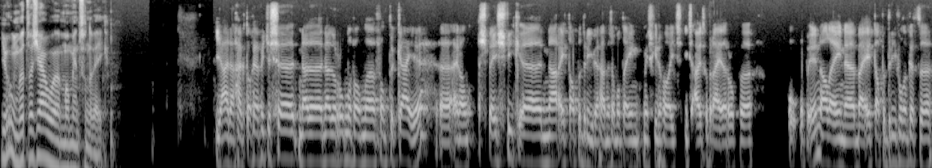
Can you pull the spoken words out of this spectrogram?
Jeroen, wat was jouw uh, moment van de week? Ja, dan ga ik toch eventjes uh, naar, de, naar de ronde van, uh, van Turkije. En dan specifiek naar etappe 3. We gaan dus al meteen misschien nog wel iets, iets uitgebreider op, op in. Alleen bij etappe 3 vond ik het,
